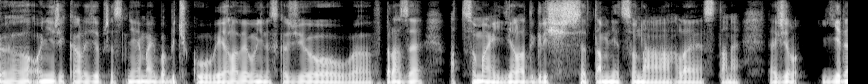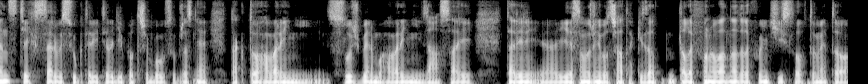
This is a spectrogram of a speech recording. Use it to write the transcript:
uh, oni říkali, že přesně mají babičku v hlavě, oni dneska žijou uh, v Praze a co mají dělat, když se tam něco náhle stane. Takže jeden z těch servisů, který ty lidi potřebují, jsou přesně takto havarijní služby nebo havarijní zásahy. Tady je samozřejmě potřeba taky telefonovat na telefonní číslo, v tom je to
